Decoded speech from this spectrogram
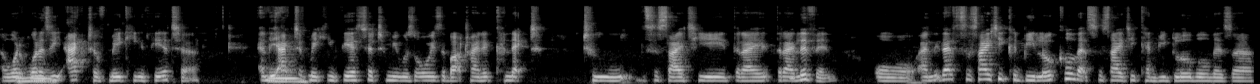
And what, what is mm-hmm. the act of making theater? And the mm. act of making theatre to me was always about trying to connect to the society that I that I live in. Or and that society could be local, that society can be global. There's a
